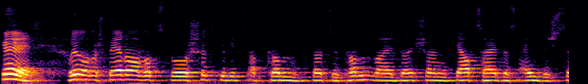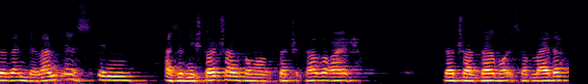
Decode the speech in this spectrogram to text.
Gut, früher oder später wird es durch Schutzgebietsabkommen dazu kommen, weil Deutschland derzeit das einzig solvente Land ist, in, also nicht Deutschland, sondern das Deutsche Kaiserreich. Deutschland selber ist ja pleite.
